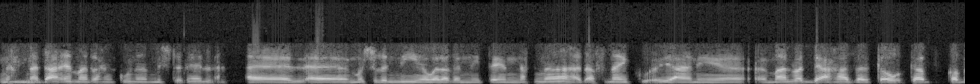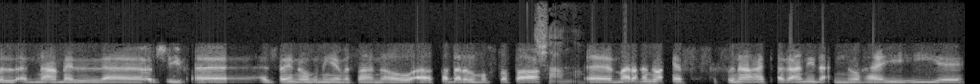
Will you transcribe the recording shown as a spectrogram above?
نحن دائما رح نكون بنشتغل آه، آه، مش غنية ولا غنيتين. نحن هدفنا يعني ما نودع هذا الكوكب قبل أن نعمل أرشيف. 2000 أغنية مثلا أو قدر المستطاع. إن شاء الله. آه، ما رح نوقف صناعة أغاني لأنه هاي هي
